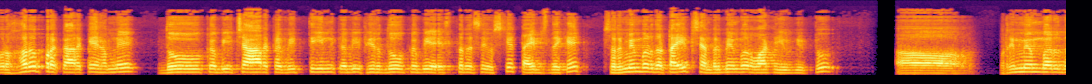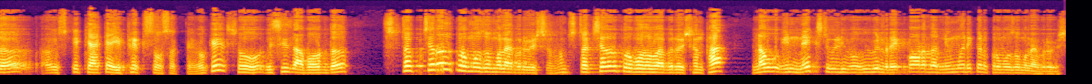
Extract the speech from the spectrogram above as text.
और हर प्रकार के हमने दो कभी चार कभी तीन कभी फिर दो कभी इस तरह से उसके टाइप्स देखे। So remember the types and remember what you need to remember the इसके क्या क्या इफ़ेक्ट हो सकते हैं okay so this is about the structural chromosomal abbreviation हम स्ट्रक्चरल क्रोमोजोमल एब्रोवेशन था. Now in next video we will record the numerical chromosomal abbreviation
